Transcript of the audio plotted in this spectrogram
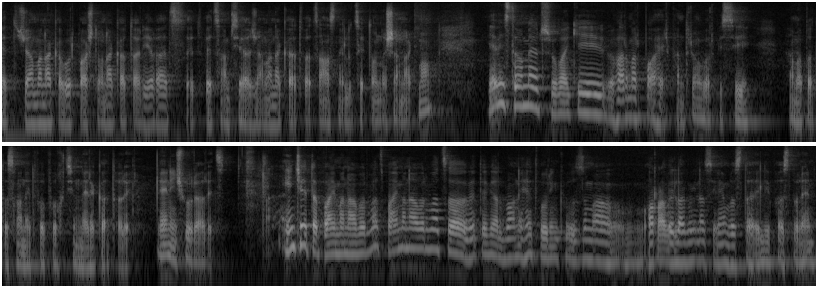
այդ ժամանակավոր պաշտոնակատար եղած այդ 6 ամսյա ժամանակահատված անցնելուց հետո նշանակման եւ ինձ թվում էր ուղղակի հարմար պահ էր փնտրում որպիսի համապատասխան այդ փոփոխությունները կատարեր։ Այն ինչ որ արեց Ինչ է դա պայմանավորված։ Պայմանավորված է հետեւյալ բանի հետ, որ ինքը ուզում է առավելագույնս իրեն վստահելի փաստորեն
